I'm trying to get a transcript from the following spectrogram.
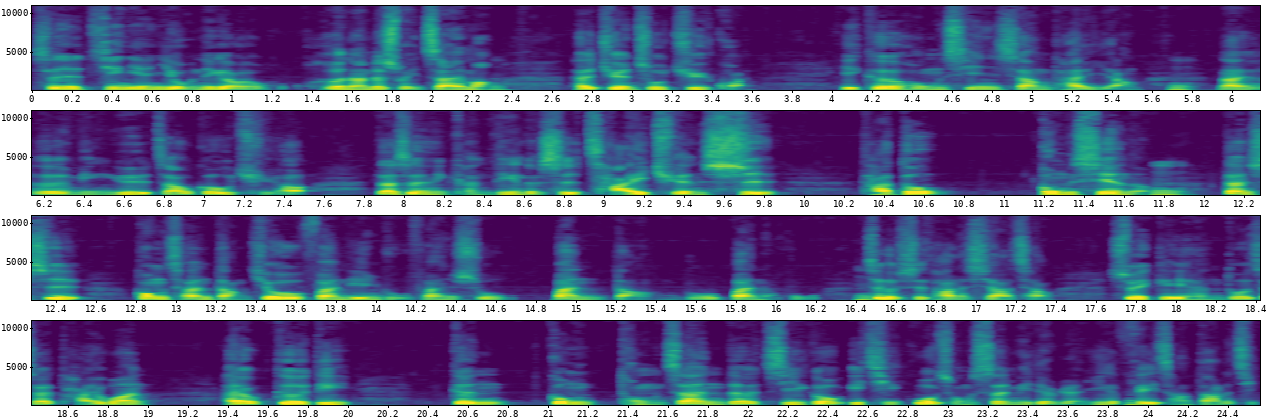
甚至今年有那个河南的水灾嘛，他也捐出巨款，一颗红心向太阳，奈何明月照沟渠哈。但是你肯定的是，财权势他都贡献了，嗯，但是共产党就翻脸辱翻书，半党如半虎，这个是他的下场，所以给很多在台湾还有各地跟共统战的机构一起过从生命的人一个非常大的警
